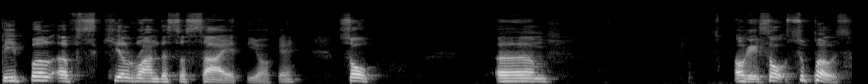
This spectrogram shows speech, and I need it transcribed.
People of skill run the society, okay? So, um, Okay, so suppose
